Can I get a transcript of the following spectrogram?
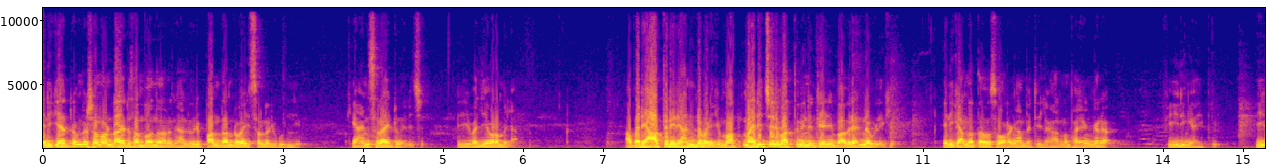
എനിക്ക് ഏറ്റവും വിഷമമുണ്ടായ ഒരു സംഭവം എന്ന് പറഞ്ഞാൽ ഒരു പന്ത്രണ്ട് വയസ്സുള്ള ഒരു കുഞ്ഞ് ക്യാൻസറായിട്ട് മരിച്ചു. ഈ വലിയ പറമ്പില. അപ്പോൾ രാത്രി രണ്ട് മണിക്ക് മരിച്ചൊരു പത്ത് മിനിറ്റ് കഴിയുമ്പോൾ അവർ എന്നെ വിളിക്കും. എനിക്ക് അന്നത്തെ ദിവസം ഉറങ്ങാൻ പറ്റില്ല കാരണം ഭയങ്കര ഫീലിംഗ് ആയിപ്പോയി. ഈ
